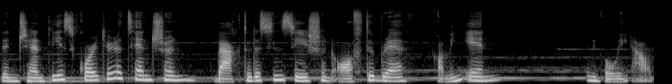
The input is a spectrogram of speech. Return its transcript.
Then gently escort your attention back to the sensation of the breath coming in and going out.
